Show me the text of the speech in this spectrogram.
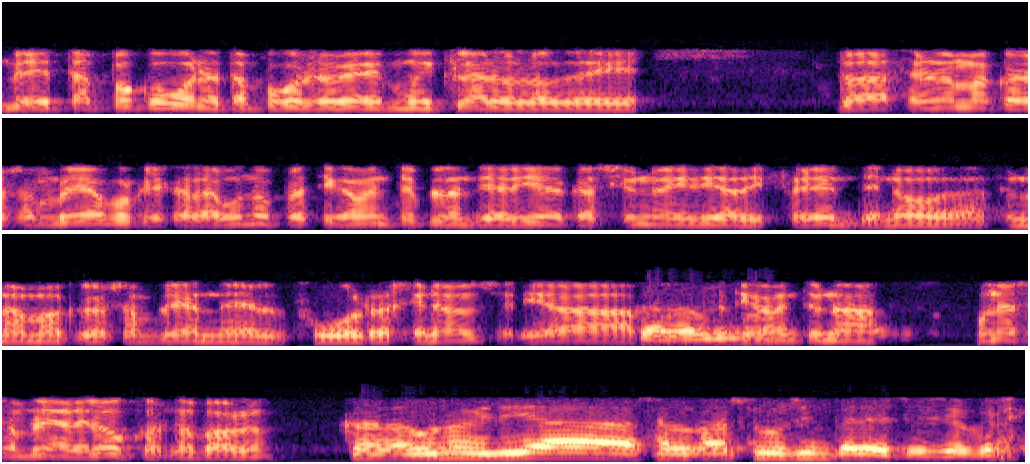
eh, tampoco, bueno, tampoco se ve muy claro lo de lo de hacer una macroasamblea porque cada uno prácticamente plantearía casi una idea diferente, ¿no? Hacer una macroasamblea en el fútbol regional sería prácticamente una, una asamblea de locos, ¿no, Pablo? Cada uno iría a salvar sus intereses, yo creo.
